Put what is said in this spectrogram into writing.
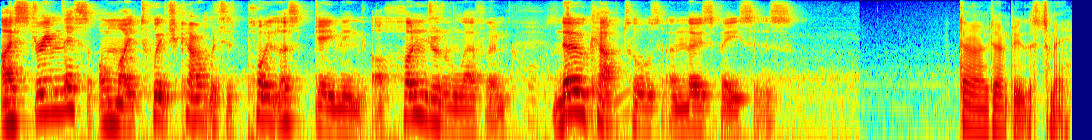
I stream this on my Twitch account which is Pointless Gaming 111. No capitals and no spaces. No, don't do this to me.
